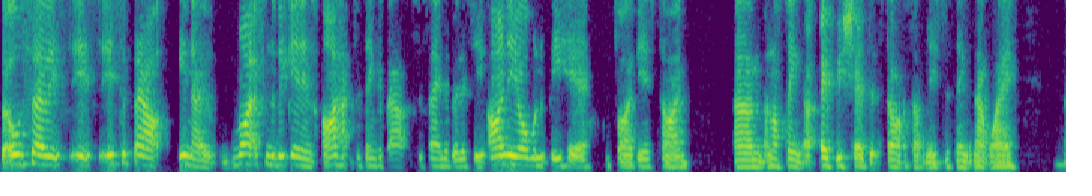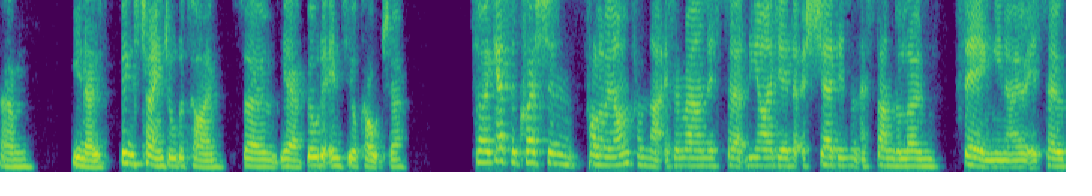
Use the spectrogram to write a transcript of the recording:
but also, it's it's it's about you know right from the beginning. I had to think about sustainability. I knew I wouldn't be here in five years' time, um, and I think every shed that starts up needs to think that way. Um, you know, things change all the time, so yeah, build it into your culture. So I guess a question following on from that is around this uh, the idea that a shed isn't a standalone thing. You know, so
